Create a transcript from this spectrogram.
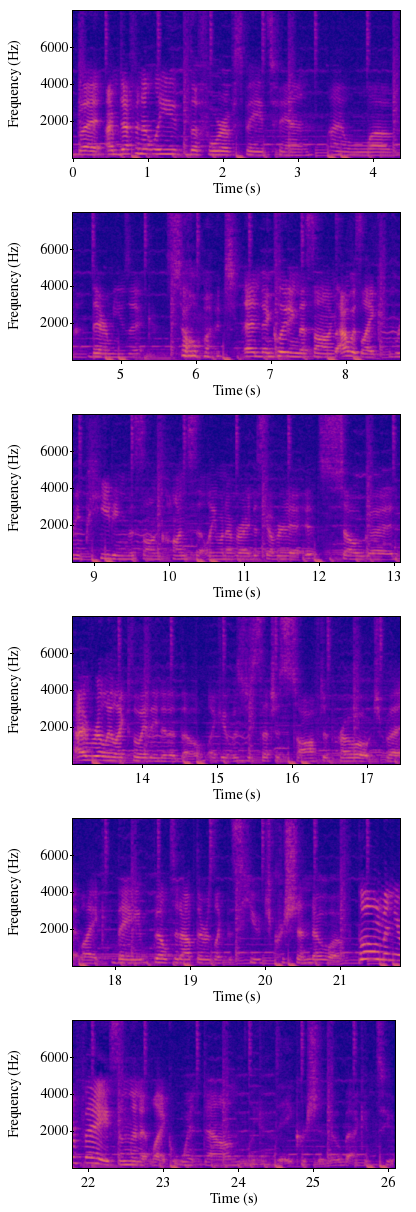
but I'm definitely the IV of Spades fan. I love their music so much and including this song i was like repeating the song constantly whenever i discovered it it's so good i really liked the way they did it though like it was just such a soft approach but like they built it up there was like this huge crescendo of boom in your face and then it like went down like a day crescendo back into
